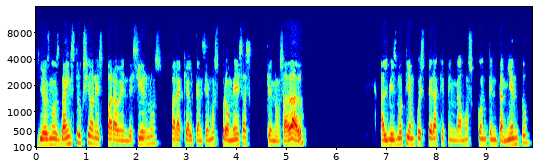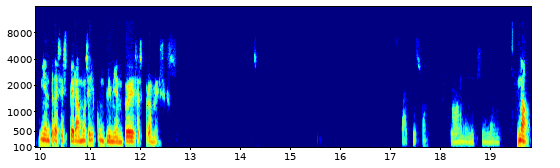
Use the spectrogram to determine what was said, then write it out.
Dios nos da instrucciones para bendecirnos, para que alcancemos promesas que nos ha dado. Al mismo tiempo espera que tengamos contentamiento mientras esperamos el cumplimiento de esas promesas. That this one? Growing in the kingdom. No,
